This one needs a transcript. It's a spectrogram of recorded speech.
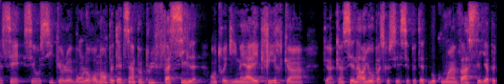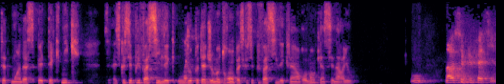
c'est aussi que le bon le roman peut-être c'est un peu plus facile entre guillemets à écrire qu'un qu'un scénario parce que c'est peut-être beaucoup moins vaste et il y a peut-être moins d'aspects techniques. Est-ce que c'est plus facile ou peut-être je me trompe Est-ce que c'est plus facile d'écrire un roman qu'un scénario? Non, c'est plus facile.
